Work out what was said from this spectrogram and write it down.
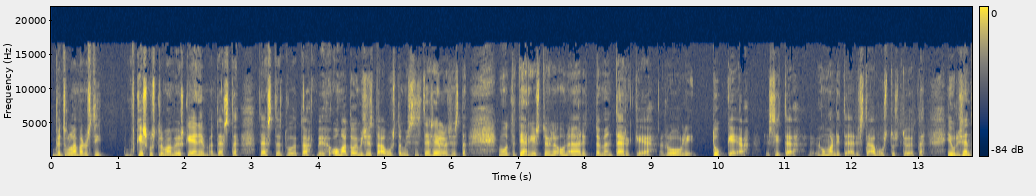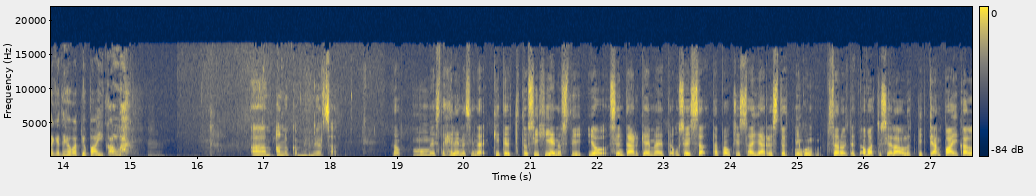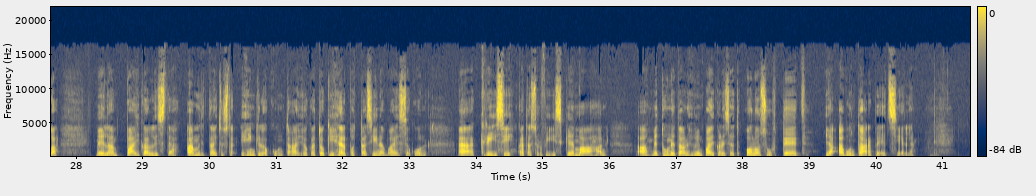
me tullaan varmasti keskustelemaan myöskin enemmän tästä, tästä tuota, omatoimisesta avustamisesta ja sellaisesta, mutta järjestöillä on äärettömän tärkeä rooli tukea sitä humanitaarista avustustyötä. Juuri sen takia, että he ovat jo paikalla. Mm. Ähm, Annukka, mitä mieltä sä No mun mielestä Helena siinä kiteytti tosi hienosti jo sen tärkeimmän, että useissa tapauksissa järjestöt, niin kuin sanoit, että ovat jo siellä olleet pitkään paikalla. Meillä on paikallista ammattitaitoista henkilökuntaa, joka toki helpottaa siinä vaiheessa, kun ää, kriisi, katastrofi iskee maahan. Ää, me tunnetaan hyvin paikalliset olosuhteet ja avun tarpeet siellä.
